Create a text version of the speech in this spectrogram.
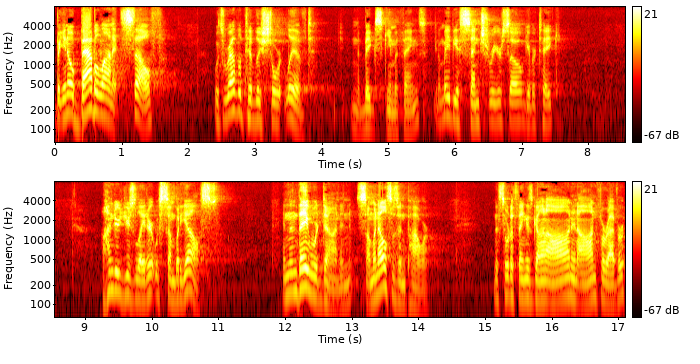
But you know, Babylon itself was relatively short lived in the big scheme of things. You know, maybe a century or so, give or take. A hundred years later, it was somebody else. And then they were done, and someone else is in power. This sort of thing has gone on and on forever.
